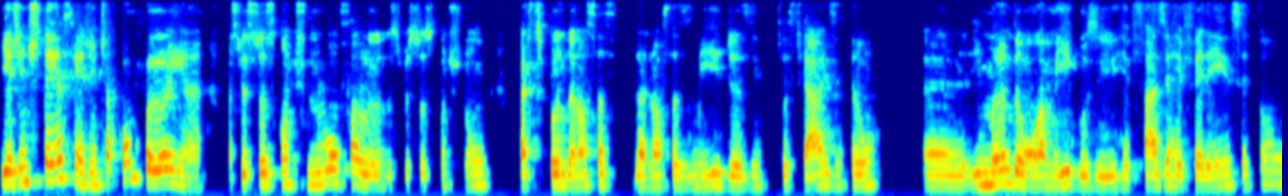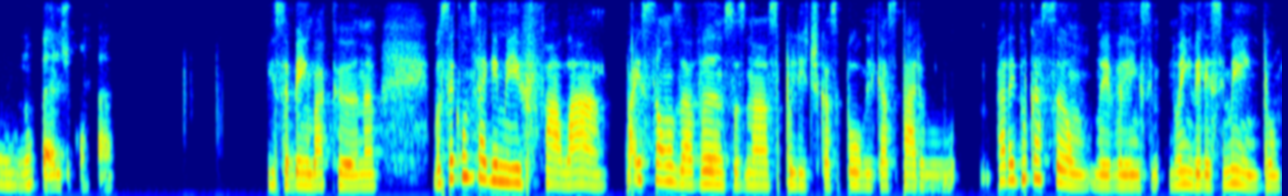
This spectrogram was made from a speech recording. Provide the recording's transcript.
E a gente tem assim, a gente acompanha, as pessoas continuam falando, as pessoas continuam participando das nossas, das nossas mídias sociais, então, é, e mandam amigos e fazem a referência, então não perde contato. Isso é bem bacana. Você consegue me falar quais são os avanços nas políticas públicas para, o, para a educação no envelhecimento?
